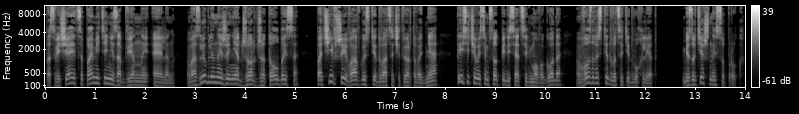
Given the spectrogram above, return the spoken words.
Посвящается памяти незабвенной Эллен, возлюбленной жене Джорджа Толбейса, почившей в августе 24 дня 1857 года в возрасте 22 лет. Безутешный супруг.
